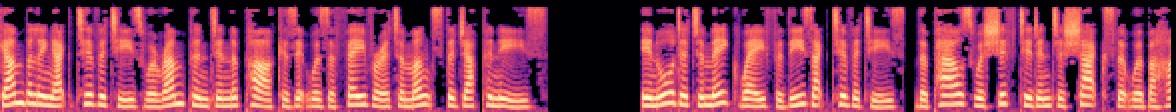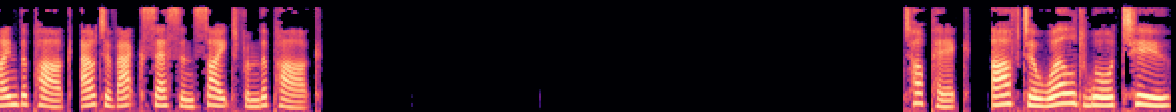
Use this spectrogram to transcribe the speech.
Gambling activities were rampant in the park as it was a favorite amongst the Japanese. In order to make way for these activities, the POWs were shifted into shacks that were behind the park, out of access and sight from the park. After World War II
